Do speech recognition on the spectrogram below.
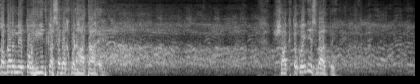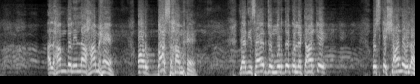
कब्र में तोहीद का सबक पढ़ाता है। शक तो कोई नहीं इस बात पे। अल्हम्दुलिल्लाह हम हैं और बस हम हैं। जैदी साहब जो मुर्दे को लटा के उसके शान हिला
